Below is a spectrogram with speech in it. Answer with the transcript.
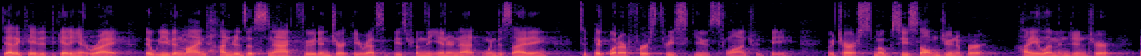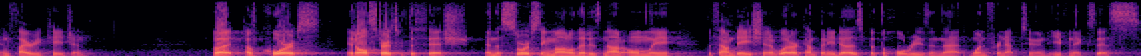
dedicated to getting it right that we even mined hundreds of snack food and jerky recipes from the internet when deciding to pick what our first three SKUs to launch would be, which are smoked sea salt and juniper, honey lemon ginger, and fiery Cajun. But of course, it all starts with the fish and the sourcing model that is not only the foundation of what our company does, but the whole reason that One for Neptune even exists.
